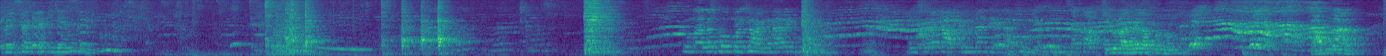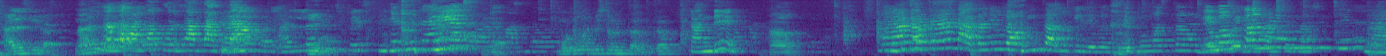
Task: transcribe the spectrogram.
ही सटकली असेल. तुम्हाला तो मग लागणार आहे की नाही? दुसरा कापून नाही देणार तुम्ही तुमचा कापून आपण तू? काप ना खायलाच नाही का नाही तीन मोठे मोठे पिस्तूल चालतात का कांदे हा मला असं वाटतं ना दादाने vlogging चालू केली बसली तू मस्त ना. हा,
